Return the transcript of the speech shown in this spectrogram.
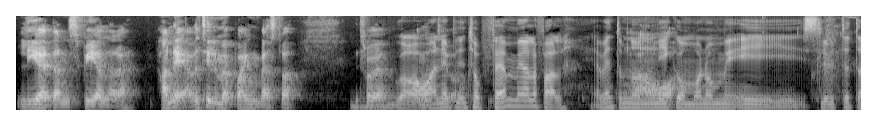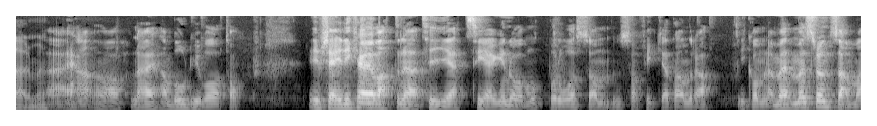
ledande spelare. Han är väl till och med poängbäst va? Det tror jag. Ja, han är topp fem i alla fall. Jag vet inte om någon ja. gick om honom i slutet där. Men... Nej, han, ja, nej, han borde ju vara topp. I och för sig, det kan ju ha varit den här 10-1-segern då mot Borås som, som fick att andra gick om där. Men, men strunt samma.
